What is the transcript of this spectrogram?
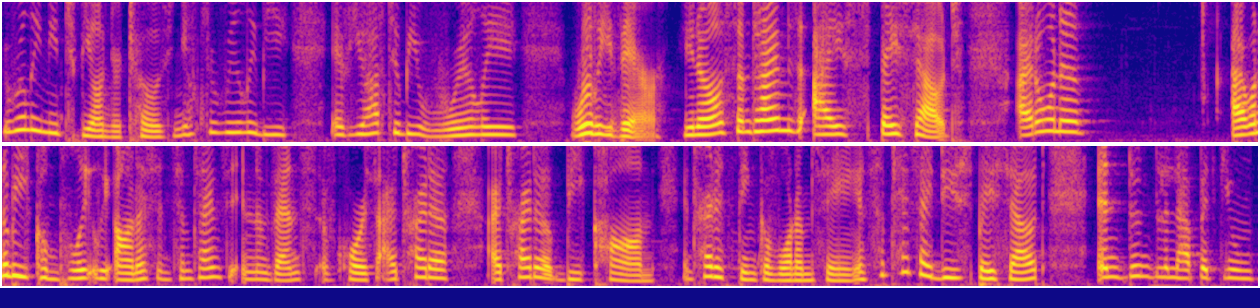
you really need to be on your toes and you have to really be if you have to be really really there you know? Sometimes i space out. I don't want to I want to be completely honest and sometimes in events of course I try to I try to be calm and try to think of what I'm saying and sometimes I do space out and dun lalapit yung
